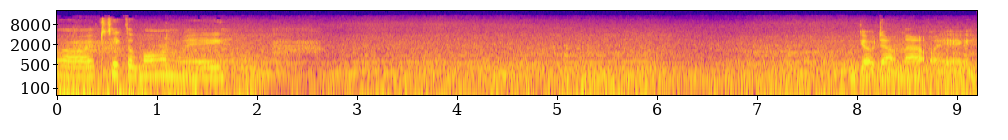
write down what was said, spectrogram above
Oh, I have to take the long way. And Go down that way.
